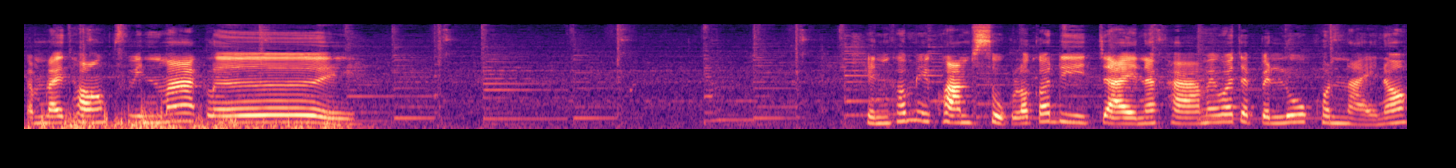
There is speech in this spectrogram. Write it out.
กำไรทองฟินมากเลย เห็นเขามีความสุขแล้วก็ดีใจนะคะ ไม่ว่าจะเป็นลูกคนไหนเนาะ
